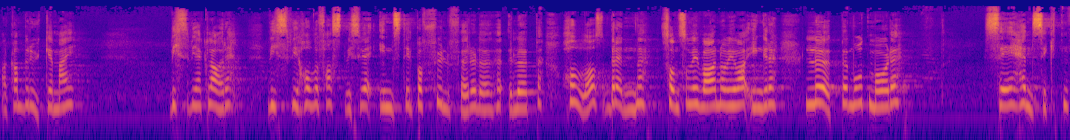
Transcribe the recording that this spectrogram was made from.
Han kan bruke meg. Hvis vi er klare. Hvis vi holder fast, hvis vi er innstilt på å fullføre løpet. Holde oss brennende, sånn som vi var når vi var yngre. Løpe mot målet. Se hensikten.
